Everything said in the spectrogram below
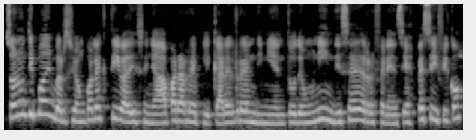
Son un tipo de inversión colectiva diseñada para replicar el rendimiento de un índice de referencia específico,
